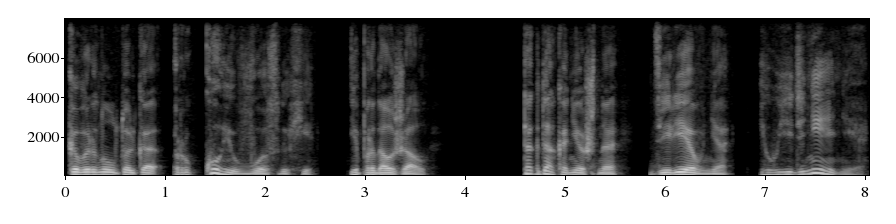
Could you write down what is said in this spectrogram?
ковырнул только рукою в воздухе и продолжал. Тогда, конечно, деревня и уединение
